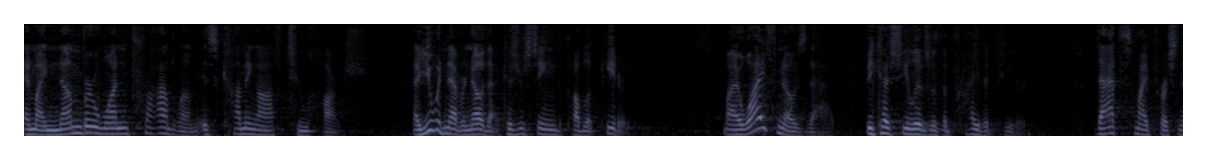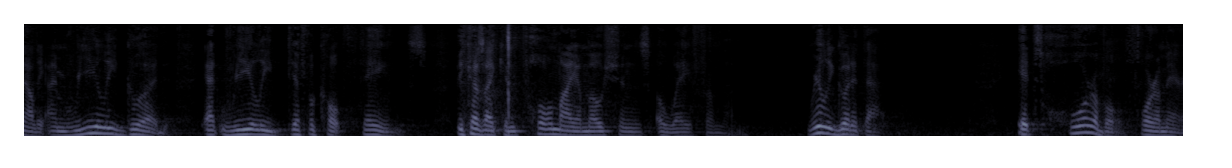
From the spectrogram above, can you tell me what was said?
And my number one problem is coming off too harsh. Now, you would never know that because you're seeing the public Peter. My wife knows that because she lives with the private Peter. That's my personality. I'm really good at really difficult things because I can pull my emotions away from them. Really good at that. It's horrible for a marriage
